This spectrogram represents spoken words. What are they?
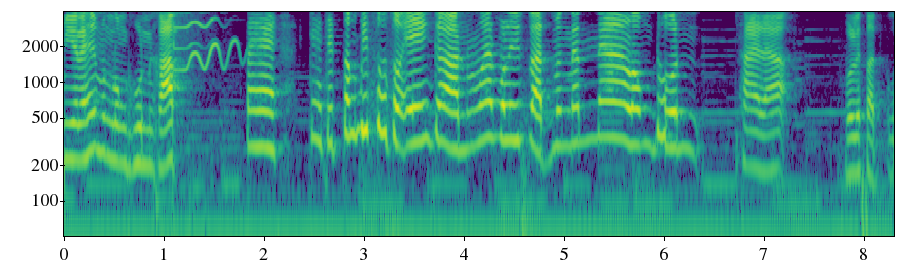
มีอะไรให้มึงลงทุนครับ แต่แกจะต้องพิสูจน์ตัวเองก่อนว่าบริษัทมึงนั้นน่าลงทุน ใช่แล้ว บริษัทกู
